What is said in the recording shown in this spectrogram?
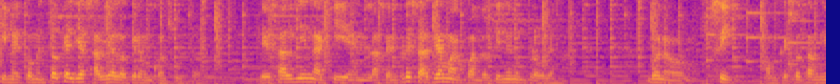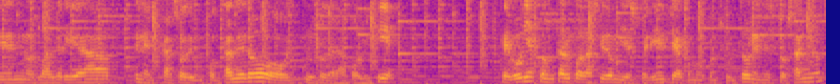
y me comentó que él ya sabía lo que era un consultor, que es alguien a quien las empresas llaman cuando tienen un problema. Bueno, sí, aunque eso también nos valdría en el caso de un fontanero o incluso de la policía. Te voy a contar cuál ha sido mi experiencia como consultor en estos años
